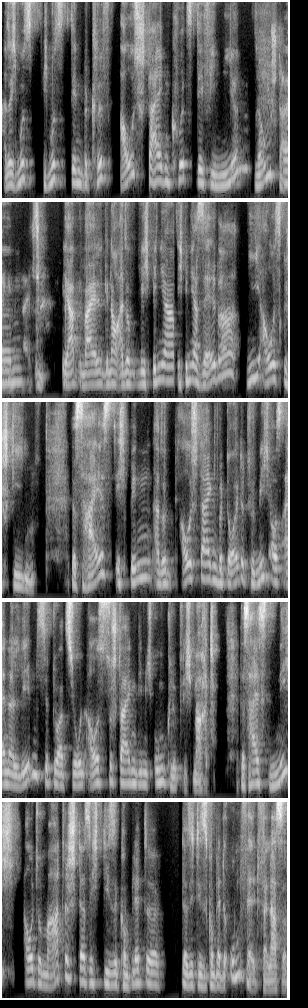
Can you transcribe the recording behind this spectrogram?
Also ich muss, ich muss den Begriff Aussteigen kurz definieren. Oder umsteigen ähm, vielleicht. Ja, weil genau, also ich bin ja, ich bin ja selber nie ausgestiegen. Das heißt, ich bin, also aussteigen bedeutet für mich aus einer Lebenssituation auszusteigen, die mich unglücklich macht. Das heißt nicht automatisch, dass ich diese komplette dass ich dieses komplette Umfeld verlasse,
